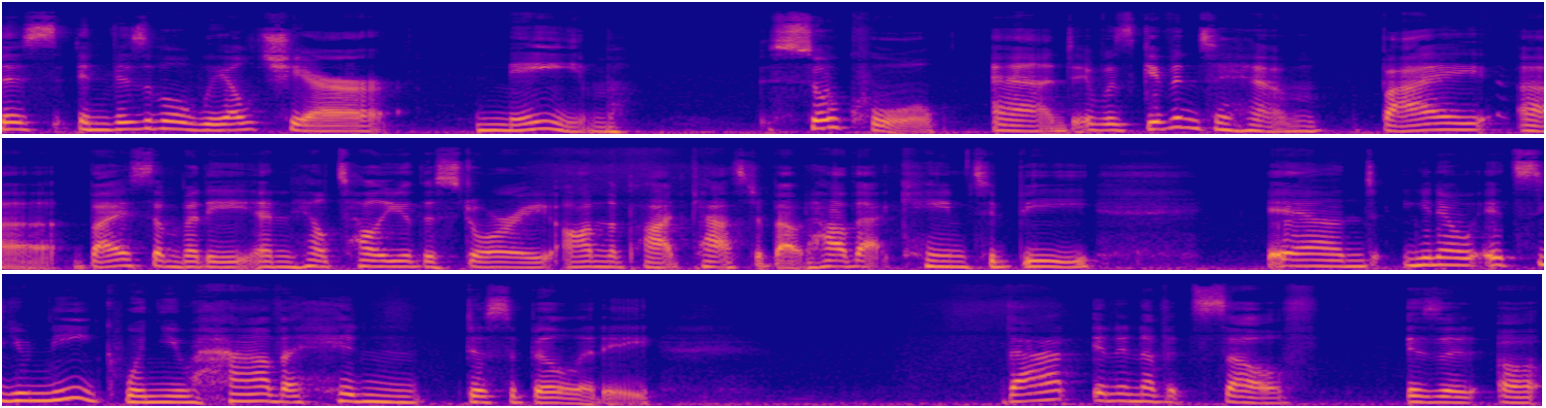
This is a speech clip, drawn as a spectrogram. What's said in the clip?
this invisible wheelchair name so cool. And it was given to him by uh, by somebody and he'll tell you the story on the podcast about how that came to be. And you know it's unique when you have a hidden disability. That in and of itself is a uh,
